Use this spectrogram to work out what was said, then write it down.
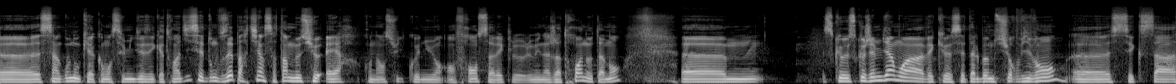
Euh, c'est un groupe donc, qui a commencé au milieu des années 90 et dont faisait partie un certain Monsieur R, qu'on a ensuite connu en, en France avec le, le ménage à trois notamment. Ce que, j'aime bien moi avec euh, cet album Survivant, euh, c'est que ça,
